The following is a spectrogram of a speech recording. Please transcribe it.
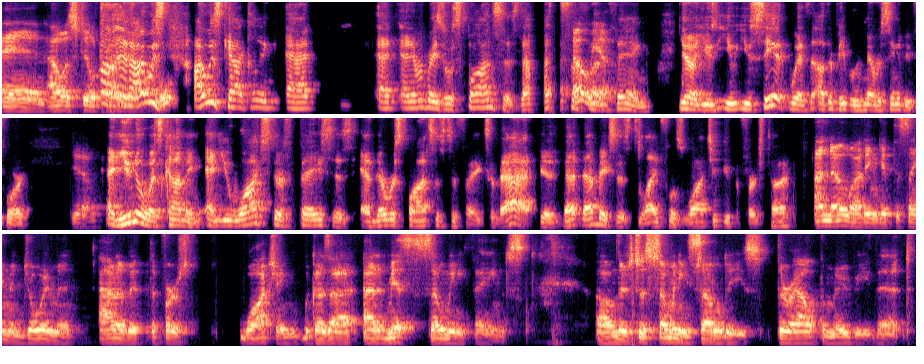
And I was still trying. and to, I was I was cackling at at, at everybody's responses. That's the oh, fun yeah. thing. You know, you, you you see it with other people who've never seen it before, Yeah. And you know what's coming, and you watch their faces and their responses to things, and that that that makes it as delightful as watching it the first time. I know I didn't get the same enjoyment out of it the first watching because I I missed so many things. Um, there's just so many subtleties throughout the movie that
